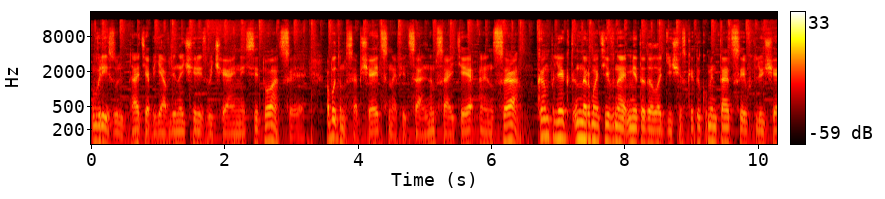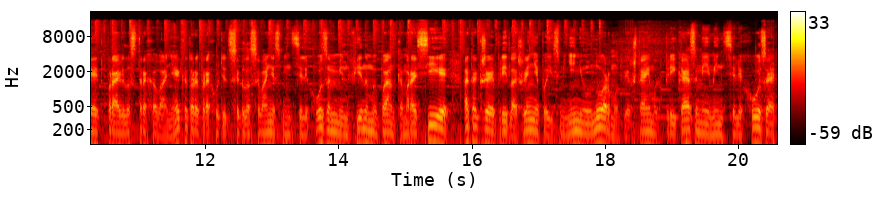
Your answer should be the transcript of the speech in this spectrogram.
в результате объявленной чрезвычайной ситуации. Об этом сообщается на официальном сайте НСА. Комплект нормативно-методологической документации включает правила страхования, которые проходят согласование с Минсельхозом, Минфином и Банком России, а также предложения по изменению норм, утверждаемых приказами Минсельхоза,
